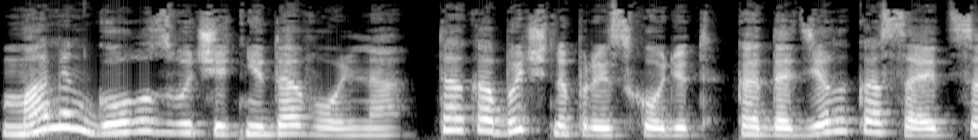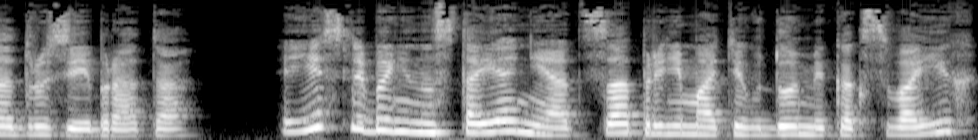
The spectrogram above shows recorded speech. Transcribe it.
Мамин голос звучит недовольно. Так обычно происходит, когда дело касается друзей брата. Если бы не настояние отца принимать их в доме как своих,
